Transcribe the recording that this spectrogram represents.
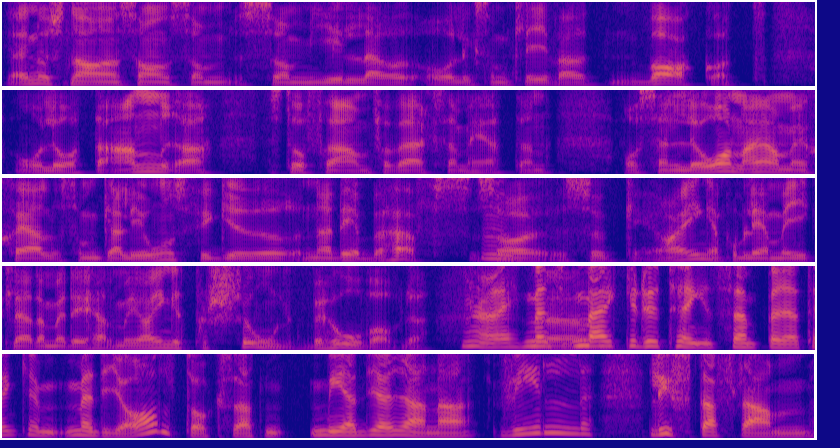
jag är nog snarare en sån som, som gillar att liksom kliva bakåt och låta andra stå fram för verksamheten. Och sen lånar jag mig själv som galjonsfigur när det behövs. Mm. Så, så jag har inga problem med att ikläda mig det heller, men jag har inget personligt behov av det. Nej, men uh, märker du till exempel, jag tänker medialt också, att media gärna vill lyfta fram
